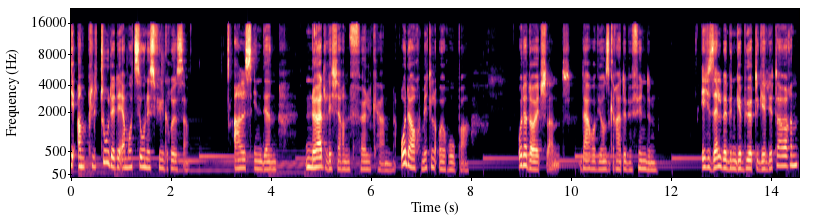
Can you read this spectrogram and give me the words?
Die Amplitude der Emotionen ist viel größer als in den nördlicheren Völkern oder auch Mitteleuropa oder Deutschland, da wo wir uns gerade befinden. Ich selber bin gebürtige Litauerin.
